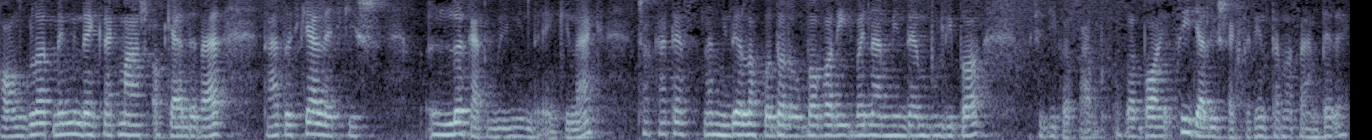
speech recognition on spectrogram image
hangulat, meg mindenkinek más a kedve, tehát, hogy kell egy kis löket úgy mindenkinek, csak hát ez nem minden lakodalomban van így, vagy nem minden buliba, úgyhogy igazából az a baj. Szígyelősek szerintem az emberek.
